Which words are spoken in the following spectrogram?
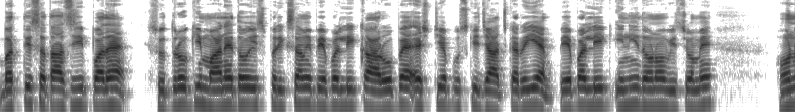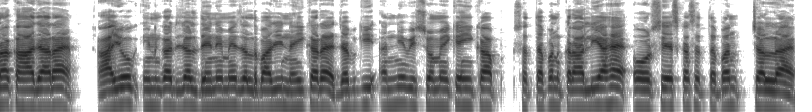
बत्तीस सतासी पद हैं। सूत्रों की माने तो इस परीक्षा में पेपर लीक का आरोप है। एसटीएफ उसकी जाँच कर रही है। पेपर लीक इन्हीं दोनों विषयों में होना कहा जा रहा है। आयोग इनका रिज़ल्ट देने में जल्दबाजी नहीं कर रहा है, जबकि अन्य विषयों में कहीं का सत्यापन करा लिया है और शेष का सत्यापन चल रहा है।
